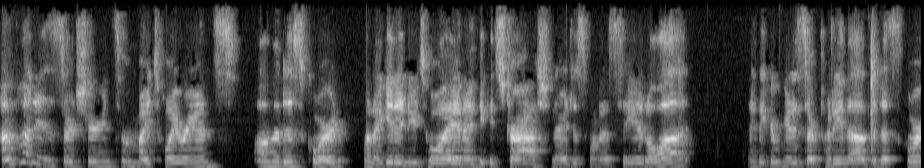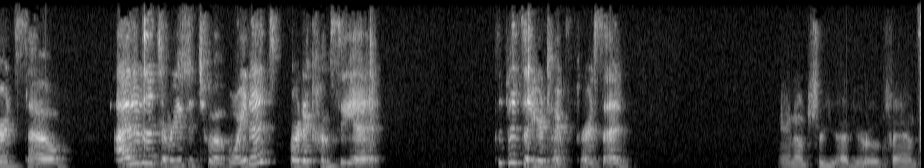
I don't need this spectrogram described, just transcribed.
I'm planning to start sharing some of my toy rants on the Discord when I get a new toy and I think it's trash and I just want to say it a lot. I think I'm going to start putting that on the Discord. So either that's a reason to avoid it or to come see it. Depends on your type of person. And I'm sure you have your own fans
